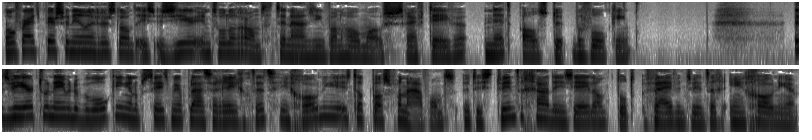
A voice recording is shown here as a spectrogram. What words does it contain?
Overheidspersoneel in Rusland is zeer intolerant ten aanzien van homo's, schrijft Teven, net als de bevolking. Het weer, toenemende bewolking en op steeds meer plaatsen regent het. In Groningen is dat pas vanavond. Het is 20 graden in Zeeland tot 25 in Groningen.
